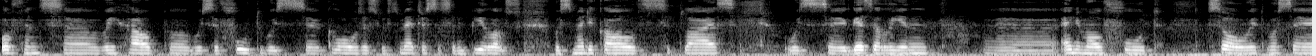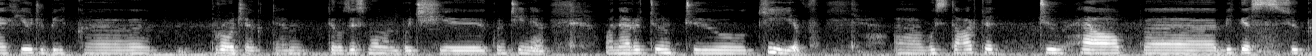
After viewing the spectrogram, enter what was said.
orphans uh, we help uh, with food with uh, clothes with mattresses and pillows with medical supplies with uh, gasoline animal food. So it was a huge big project and till this moment which continue. When i returned to kiev we started to help uh, biggest soup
